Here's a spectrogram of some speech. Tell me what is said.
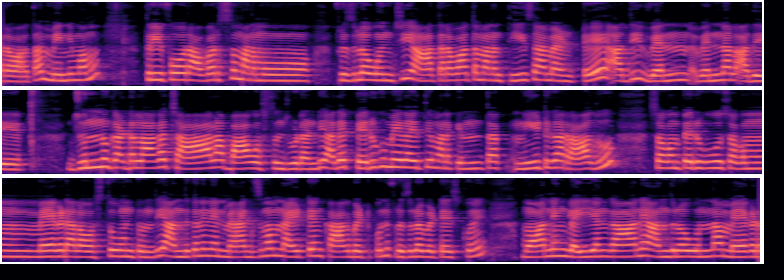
తర్వాత మినిమం త్రీ ఫోర్ అవర్స్ మనము ఫ్రిడ్జ్లో ఉంచి ఆ తర్వాత మనం తీసామంటే అది వెన్ వెన్నెల అది జున్ను గడ్డలాగా చాలా బాగా వస్తుంది చూడండి. అదే పెరుగు మీద అయితే మనకి ఎంత నీట్గా రాదు. సగం పెరుగు సగం మేగడ అలా వస్తూ ఉంటుంది. అందుకని నేను మ్యాక్సిమం నైట్ టైం కాగబెట్టుకొని ఫ్రిడ్జ్లో పెట్టేసుకొని మార్నింగ్ లయ్యంగానే అందులో ఉన్న మేగడ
